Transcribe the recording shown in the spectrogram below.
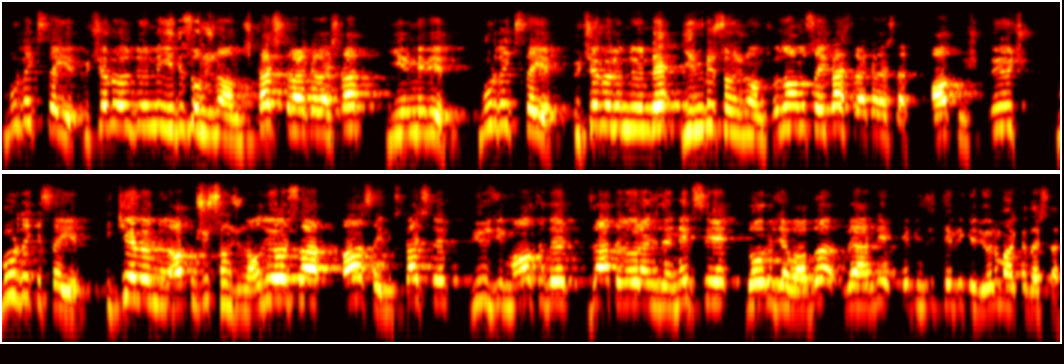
Buradaki sayı 3'e böldüğünde 7 sonucunu almış. Kaçtır arkadaşlar? 21. Buradaki sayı 3'e bölündüğünde 21 sonucunu almış. O zaman bu sayı kaçtır arkadaşlar? 63. Buradaki sayı 2'ye bölündüğünde 63 sonucunu alıyorsa A sayımız kaçtır? 126'dır. Zaten öğrencilerin hepsi doğru cevabı verdi. Hepinizi tebrik ediyorum arkadaşlar.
